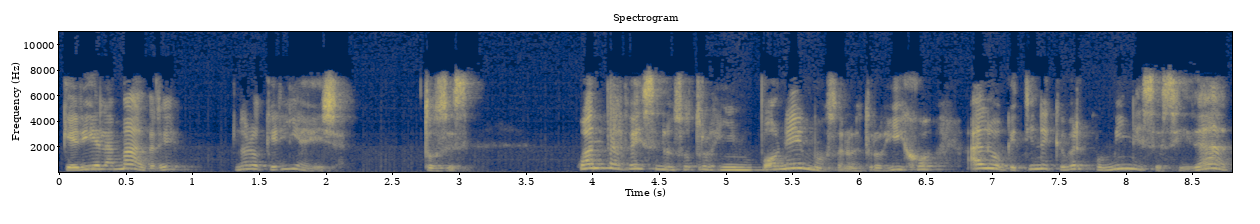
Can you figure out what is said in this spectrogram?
quería la madre, no lo quería ella. Entonces, ¿Cuántas veces nosotros imponemos a nuestros hijos algo que tiene que ver con mi necesidad,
